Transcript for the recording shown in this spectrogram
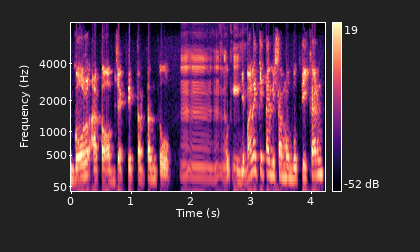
goal atau objektif tertentu. Mm, okay. gimana kita bisa membuktikan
